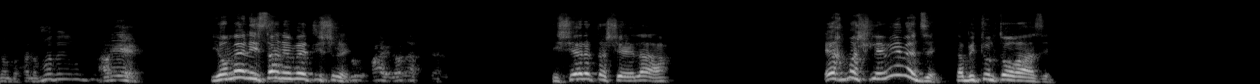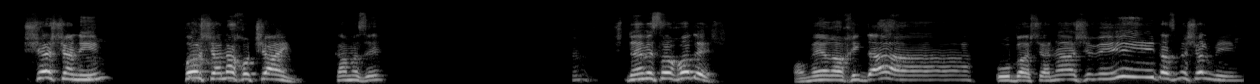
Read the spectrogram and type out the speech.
גם בחלומות היו? יומי ניסן יומי תשרי. נשאלת השאלה, איך משלימים את זה, את הביטול תורה הזה? שש שנים, כל שנה חודשיים. כמה זה? 12 חודש. אומר החידה, ובשנה השביעית אז משלמים.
